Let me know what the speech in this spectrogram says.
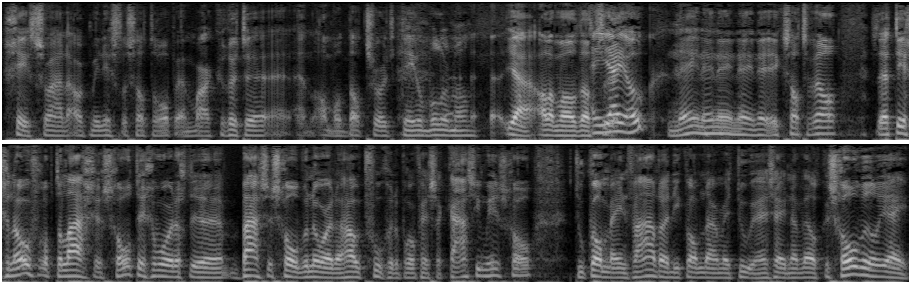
Geert Zwaar, de oud-minister, zat erop. En Mark Rutte en, en allemaal dat soort. Theo Bollerman. eh, Ja, allemaal dat. En jij ook? Nee, nee, nee, nee, nee. Ik zat wel daar tegenover op de lagere school. Tegenwoordig de basisschool Benoorden houdt vroeger de professor Casimir school. Toen kwam mijn vader, die kwam naar mij toe. Hij zei, naar welke school wil jij?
